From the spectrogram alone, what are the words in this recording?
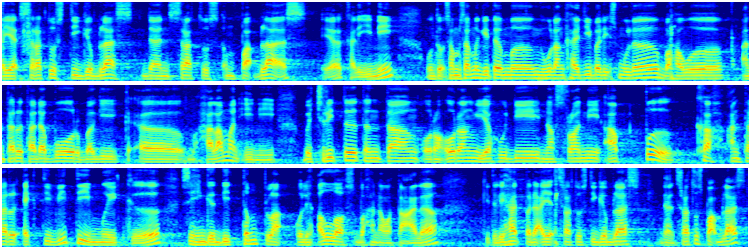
ayat 113 dan 114 ya kali ini untuk sama-sama kita mengulang kaji balik semula bahawa antara tadabbur bagi uh, halaman ini bercerita tentang orang-orang Yahudi Nasrani apakah antara aktiviti mereka sehingga ditemplak oleh Allah Subhanahu Wa Taala kita lihat pada ayat 113 dan 114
